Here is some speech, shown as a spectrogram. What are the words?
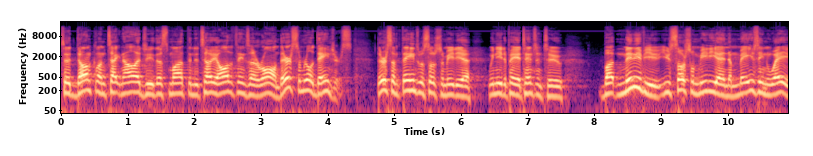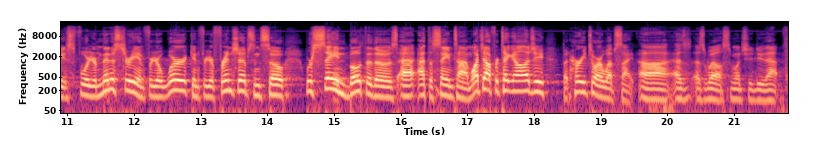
to dunk on technology this month and to tell you all the things that are wrong. There are some real dangers. There are some things with social media we need to pay attention to. But many of you use social media in amazing ways for your ministry and for your work and for your friendships. And so we're saying both of those at, at the same time. Watch out for technology, but hurry to our website uh, as, as well. So we want you to do that.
